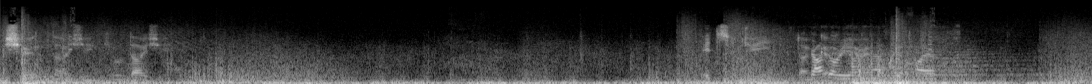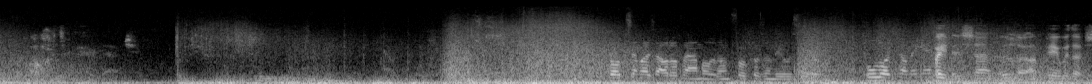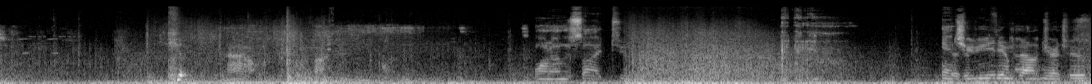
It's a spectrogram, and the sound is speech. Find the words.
Shoot Daishi. Kill Daishi. It's a G. Don't Django, go you're near on it. that way of fire. Oh, took air damage. Proxima's out of ammo, don't focus on the Uzi. Uller coming in. Wait, there's uh, Uller up here with us. Ow. Fuck. One on the side too. Can't There's a shoot medium down the here too.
